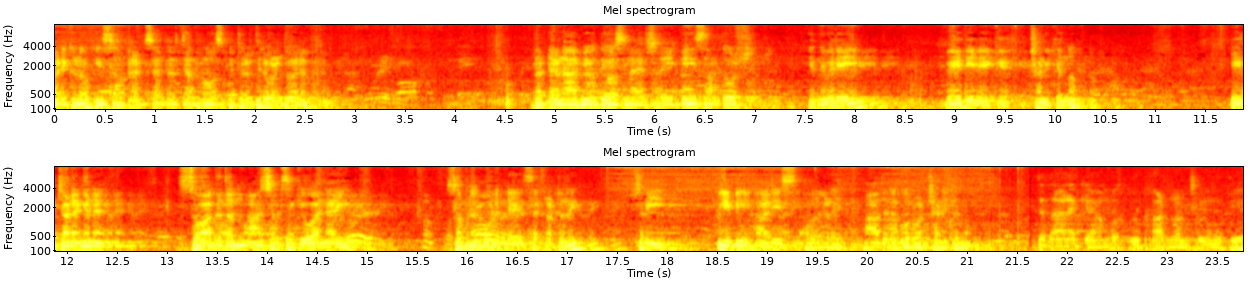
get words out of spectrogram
medical officer blood centre general hospital Thiruvananthapuram. Retired army ഉദ്യോഗസ്ഥനായ ശ്രീ പി സന്തോഷ് എന്നിവരെയും വേദിയിലേക്ക് ക്ഷണിക്കുന്നു. ഈ ചടങ്ങിന് സ്വാഗതം ആശംസിക്കുവാനായി സ്വപ്നബോർഡിന്റെ secretary Shri P B Haris അവരുടെ ആദരപൂർവം ക്ഷണിക്കുന്നു. രക്തദാന ക്യാമ്പ് ഉദ്ഘാടനം ചെയ്യാനെത്തിയ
